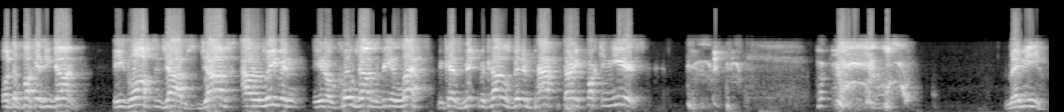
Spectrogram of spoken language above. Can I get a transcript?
What the fuck has he done? He's lost the jobs. Jobs are leaving, you know, coal jobs are being left because Mitch McConnell's been in power for 30 fucking years. maybe,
